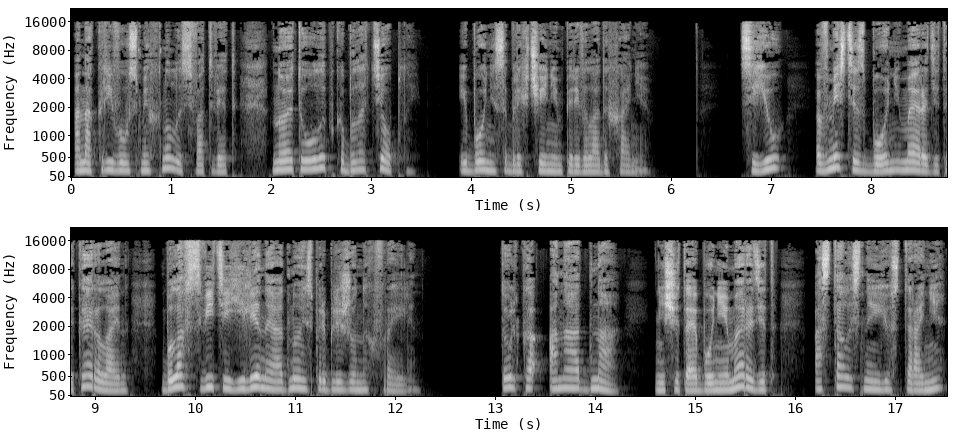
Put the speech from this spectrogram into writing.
Она криво усмехнулась в ответ, но эта улыбка была теплой, и Бонни с облегчением перевела дыхание. Сью вместе с Бонни, Мередит и Кэролайн была в свите Елены одной из приближенных фрейлин. Только она одна не считая Бонни и Мередит, осталась на ее стороне,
